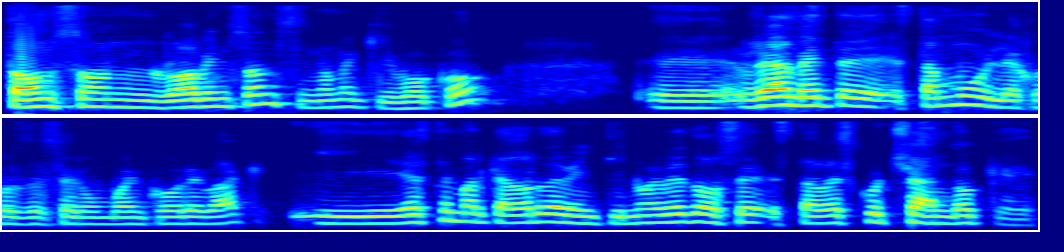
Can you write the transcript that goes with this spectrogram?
Thompson Robinson, si no me equivoco, eh, realmente está muy lejos de ser un buen coreback y este marcador de 29-12 estaba escuchando que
